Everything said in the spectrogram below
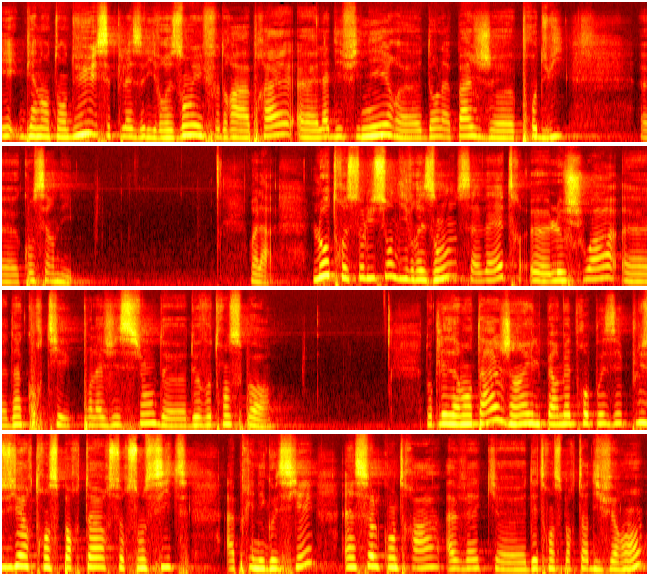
Et bien entendu, cette classe de livraison, il faudra après euh, la définir euh, dans la page euh, produit concernée. Voilà. L'autre solution de livraison, ça va être le choix d'un courtier pour la gestion de, vos transports. Donc les avantages, hein, il permet de proposer plusieurs transporteurs sur son site à prix négocié, un seul contrat avec des transporteurs différents,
